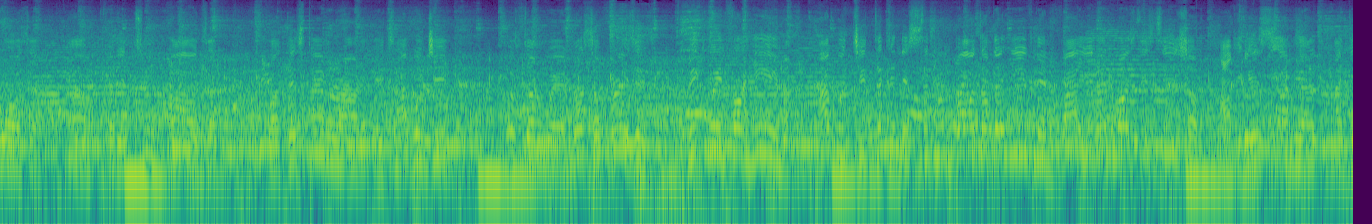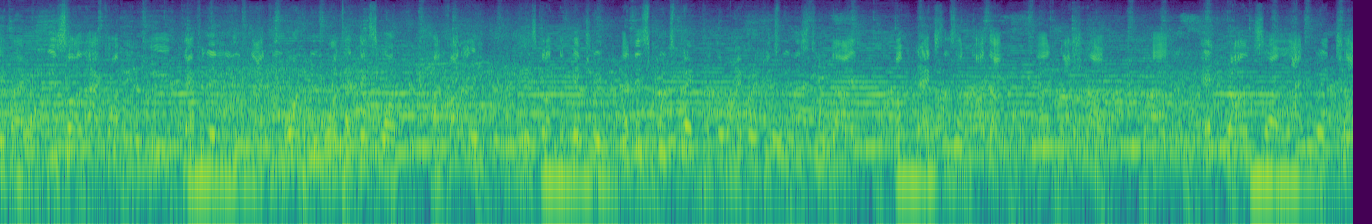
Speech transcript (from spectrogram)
draws um, for the two bouts. But this time around, it's Abuchi who's done well. No surprises. Big win for him. Abuchi taking the second bout of the evening by unanimous decision against Samuel Adebayo. He saw that coming. He definitely looked like the one who wanted this one. And finally, he's got the victory. And this puts faith in the rivalry between these two guys. Up next is another uh, national uh, eight rounds uh, lightweight challenge.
